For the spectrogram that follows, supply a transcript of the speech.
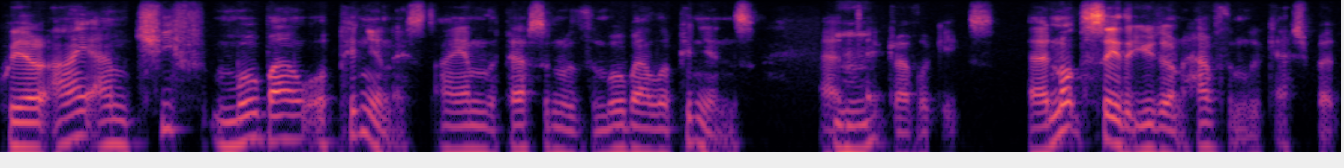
where I am chief mobile opinionist. I am the person with the mobile opinions at mm-hmm. Tech Travel Geeks. Uh, not to say that you don't have them, Lukasz, but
